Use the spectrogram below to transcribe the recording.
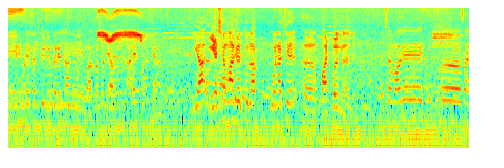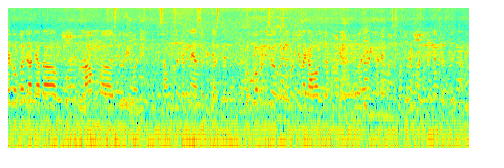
मी पुढे कंटिन्यू करेल आणि भारतासाठी अजून अनेक आणेल या यशामागे तुला कोणाचे पाठबळ मिळाले? त्याच्यामागे खूप अं, सारे लोकांचे हाते आता खूप लांब स्टोरी माझी. मी सांगू शकत नाही असं किती असतं खूप लोकांनी सपोर्ट केला गावातलं पण ठाण्यामधलं पण प्रयत्न करतो आणि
